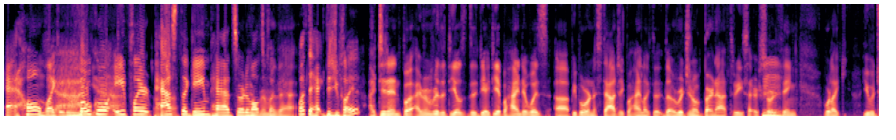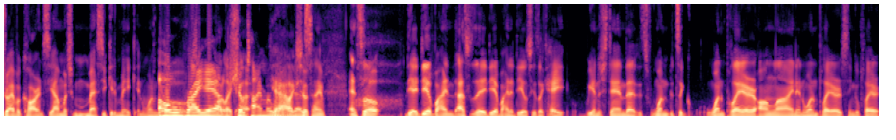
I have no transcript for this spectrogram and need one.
at home, like Yeah, local yeah. eight-player past Uh-huh. the gamepad sort of I multiplayer. remember that. What the heck? Did you play it? I didn't, but I remember the deals. The, the idea behind it was uh, people were nostalgic behind like the, the original Burnout Three sort of Mm. thing, where like you would drive a car and see how much mess you could make in one go. Oh, right, yeah, Or, like, uh, Showtime or yeah, like is. Showtime. And so the idea behind that's the idea behind the. So he's like, hey, we understand that it's one, it's like one player online and one player single player.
